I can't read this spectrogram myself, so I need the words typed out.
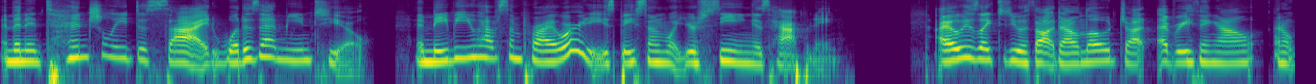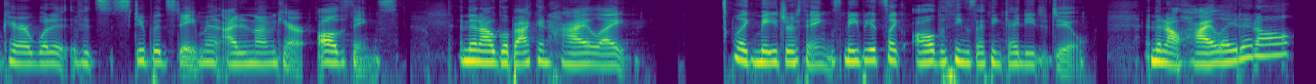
And then intentionally decide what does that mean to you? And maybe you have some priorities based on what you're seeing is happening. I always like to do a thought download, jot everything out. I don't care what it, if it's a stupid statement, I do not even care. All the things. And then I'll go back and highlight like major things. Maybe it's like all the things I think I need to do. And then I'll highlight it all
